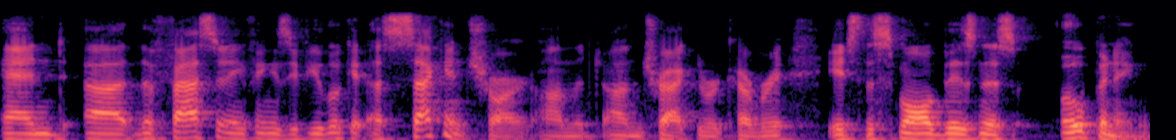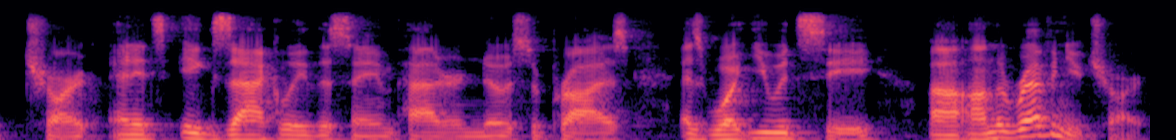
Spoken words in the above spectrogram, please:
And uh, the fascinating thing is, if you look at a second chart on the on track the recovery, it's the small business opening chart, and it's exactly the same pattern, no surprise, as what you would see uh, on the revenue chart.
